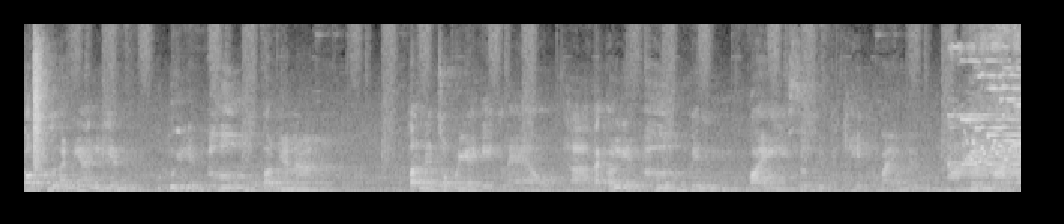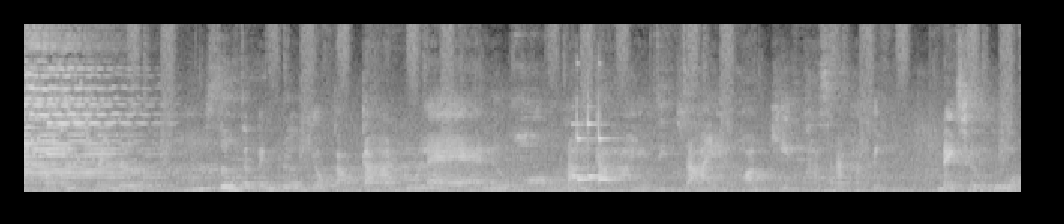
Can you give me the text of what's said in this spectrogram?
ก็คืออันเนี้ยเรียนครูตุ้ยเรียนเพิ่มตอนเนี้ยนะ ตอนนี้จบปริญญาเอกแล้ว ค่ะแต่ก็เรียนเพิ่มเป็นใบเซอร์ติฟิเคตใบหนึ่งเป็น ซึ่งจะเป็นเรื่องเกี่ยวกับการดูแลเรื่องของร่างกายจิตใจ ความคิดทัศนคติในเชิงบวก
